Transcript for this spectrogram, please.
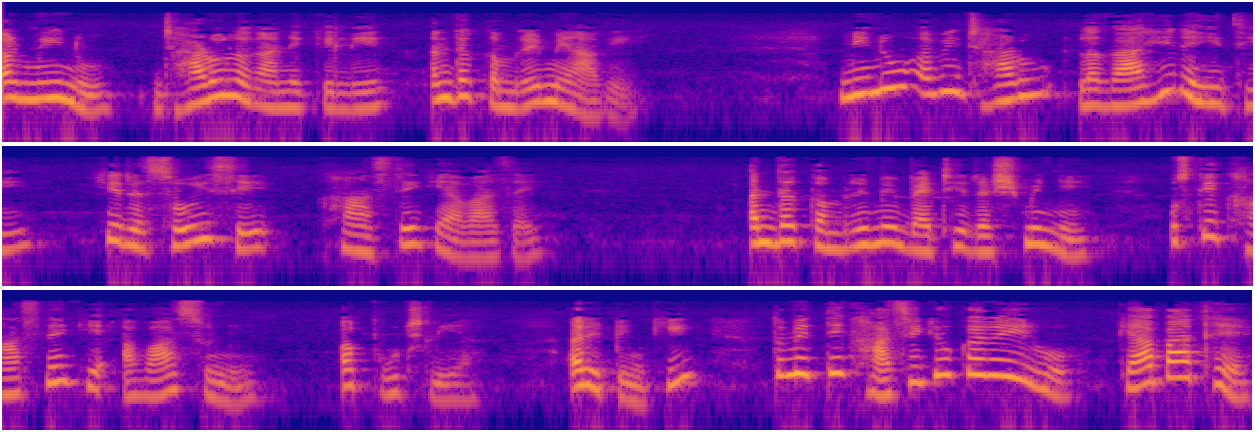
और मीनू झाड़ू लगाने के लिए अंदर कमरे में आ गई। मीनू अभी झाड़ू लगा ही रही थी कि रसोई से खांसने की आवाज़ आई। अंदर कमरे में बैठी रश्मि ने उसके खांसने की आवाज़ सुनी और पूछ लिया अरे पिंकी, तुम इतनी खांसी क्यों कर रही हो? क्या बात है?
